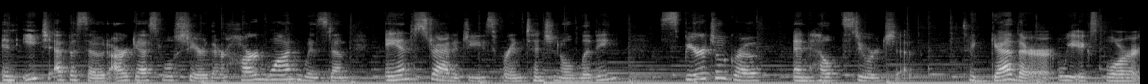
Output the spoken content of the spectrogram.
In each episode, our guests will share their hard won wisdom and strategies for intentional living, spiritual growth, and health stewardship. Together, we explore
